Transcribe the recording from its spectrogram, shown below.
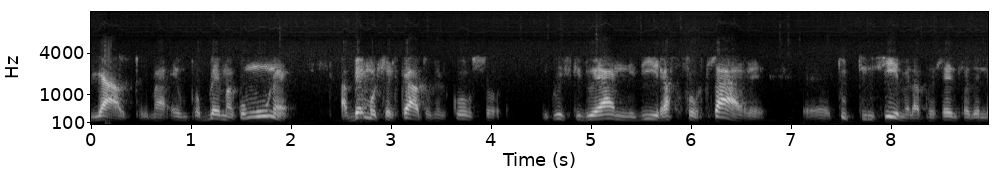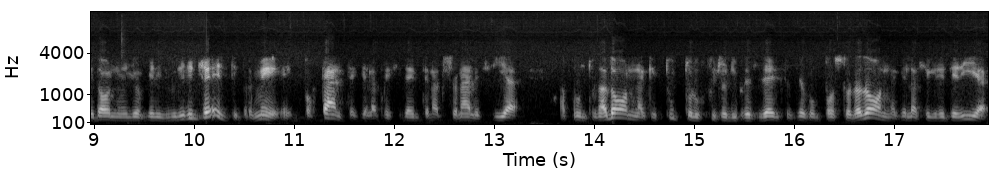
gli altri, ma è un problema comune. Abbiamo cercato nel corso di questi due anni di rafforzare eh, tutti insieme la presenza delle donne negli organismi dirigenti, per me è importante che la Presidente nazionale sia appunto una donna, che tutto l'ufficio di presidenza sia composto da donne, che la segreteria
